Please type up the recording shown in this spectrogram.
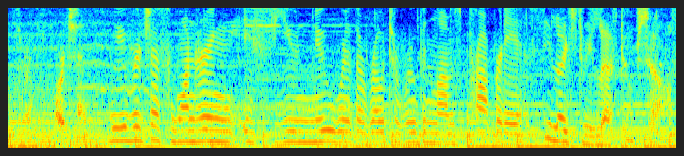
It's worth a fortune. We were just wondering if you knew where the road to Ruben Lom's property is. He likes to be left to himself.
